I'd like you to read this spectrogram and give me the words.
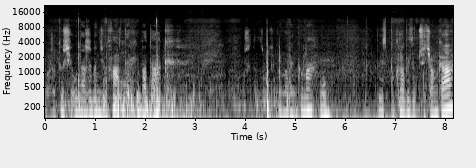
Może tu się uda, że będzie otwarte, chyba tak. Muszę to zrobić obiema rękoma. Tu jest pokrowiec od przyciąga.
